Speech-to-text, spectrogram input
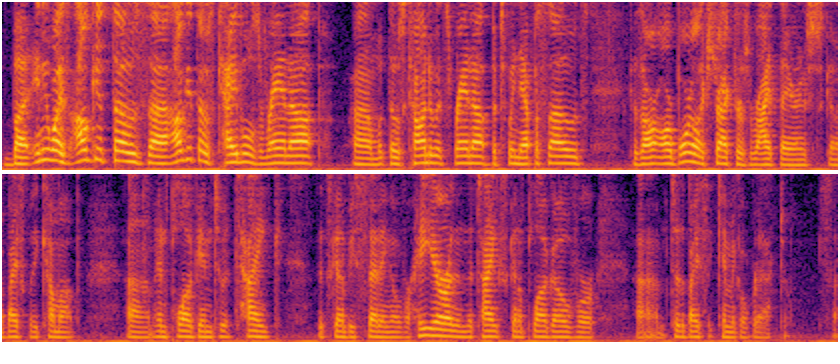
But anyways, I'll get those uh, I'll get those cables ran up um, with those conduits ran up between episodes because our arboreal extractor is right there and it's just going to basically come up um, and plug into a tank that's going to be setting over here and then the tank's going to plug over um, to the basic chemical reactor. So,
